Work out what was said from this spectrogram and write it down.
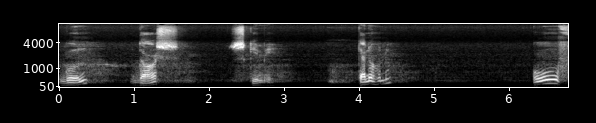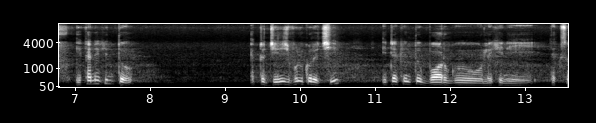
গুণ দশ কিমি। কেন হলো? ওফ এখানে কিন্তু একটা জিনিস ভুল করেছি, এটা কিন্তু বর্গ লিখিনি, দেখছ?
